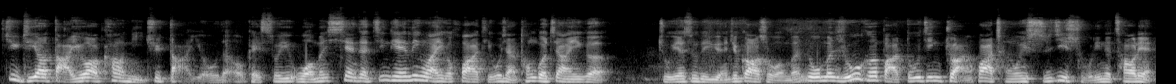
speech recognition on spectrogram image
具体要打油要靠你去打油的，OK。所以我们现在今天另外一个话题，我想通过这样一个主耶稣的语言，就告诉我们，我们如何把读经转化成为实际属灵的操练，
